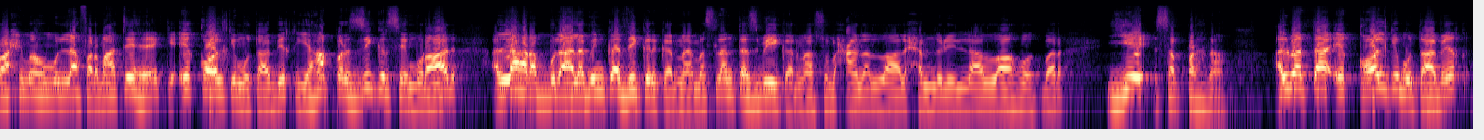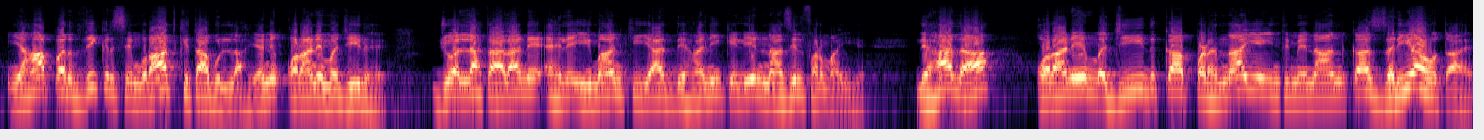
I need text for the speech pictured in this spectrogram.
رحمہ اللہ فرماتے ہیں کہ ایک قول کے مطابق یہاں پر ذکر سے مراد اللہ رب العالمین کا ذکر کرنا ہے۔ مثلا تسبیح کرنا سبحان اللہ الحمدللہ، اللہ اکبر، یہ سب پڑھنا۔ البتہ ایک قول کے مطابق یہاں پر ذکر سے مراد کتاب اللہ یعنی قرآن مجید ہے، جو اللہ تعالیٰ نے اہل ایمان کی یاد دہانی کے لیے نازل فرمائی ہے۔ لہذا قرآن مجید کا پڑھنا، یہ اطمینان کا ذریعہ ہوتا ہے۔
